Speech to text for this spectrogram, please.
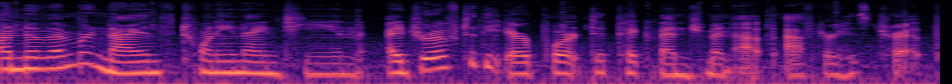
On November 9th, 2019, I drove to the airport to pick Benjamin up after his trip.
